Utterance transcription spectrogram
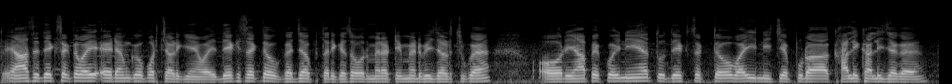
तो यहाँ से देख सकते हो भाई, एडम के ऊपर चढ़ गए हैं भाई। देख सकते हो, गजब तरीके से, और मेरा टीममेट भी चढ़ चुका है। और यहाँ पे कोई नहीं है तो देख सकते हो भाई, नीचे पूरा खाली खाली जगह है।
